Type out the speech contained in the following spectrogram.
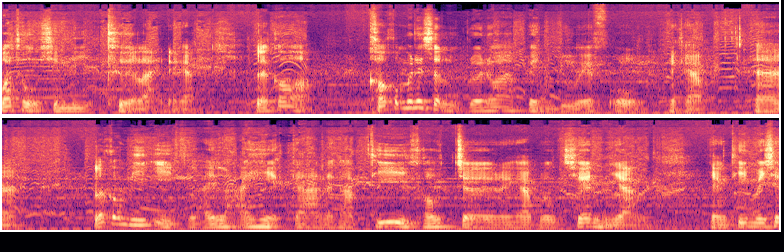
วัตถุชิ้นนี้คืออะไรนะครับ แล้วก็ เขาก็ไม่ได้สรุปด้วยนะว่าเป็น UFO นะครับอ่าแล้วก็มีอีกหลาย ๆ เหตุการณ์นะครับที่เขาเจอนะครับเช่นอย่างอย่างที่ไม่ใช่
